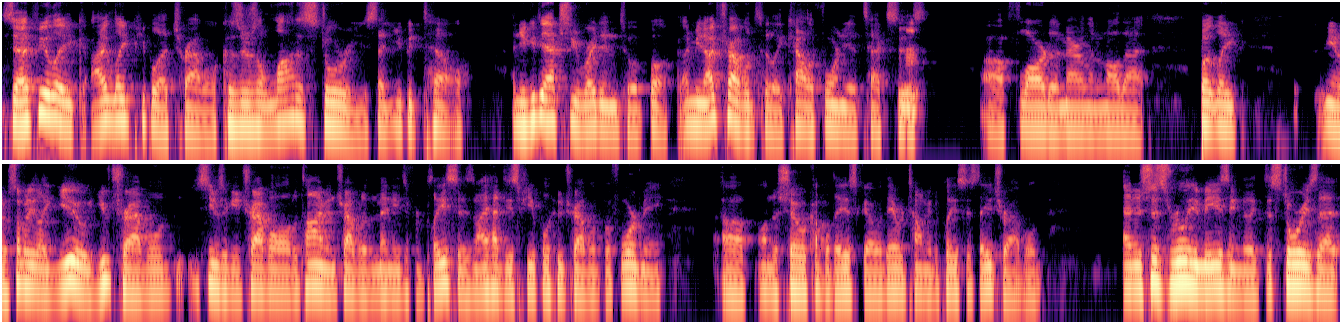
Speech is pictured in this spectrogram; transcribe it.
See, I feel like I like people that travel because there's a lot of stories that you could tell and you could actually write it into a book. I mean, I've traveled to like California, Texas, uh, Florida, Maryland, and all that. But like, you know, somebody like you you've traveled, it seems like you travel all the time and traveled in many different places. And I had these people who traveled before me uh, on the show a couple days ago. They were telling me the places they traveled. And it's just really amazing, like the stories that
